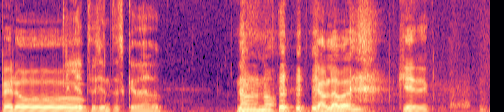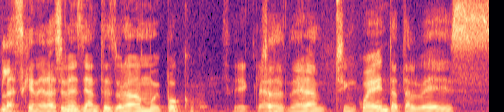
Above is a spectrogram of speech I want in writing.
Pero... ¿Que ya te sientes quedado? No, no, no. que hablaban que las generaciones de antes duraban muy poco. Sí, O sea, eran 50 tal vez,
